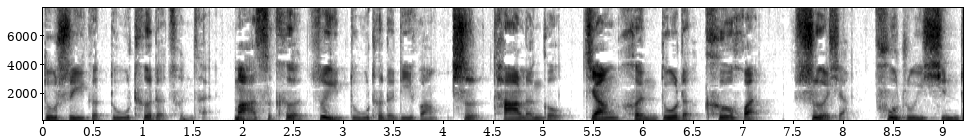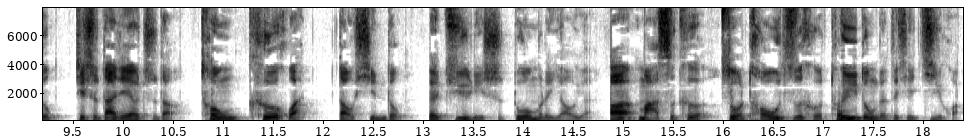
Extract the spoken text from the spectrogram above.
都是一个独特的存在。马斯克最独特的地方是他能够将很多的科幻设想付诸于行动。其实大家要知道，从科幻到行动的距离是多么的遥远。而马斯克所投资和推动的这些计划，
